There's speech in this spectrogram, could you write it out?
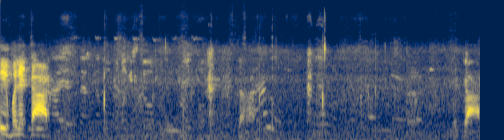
นี่บรรยากาศบรรยากาศ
